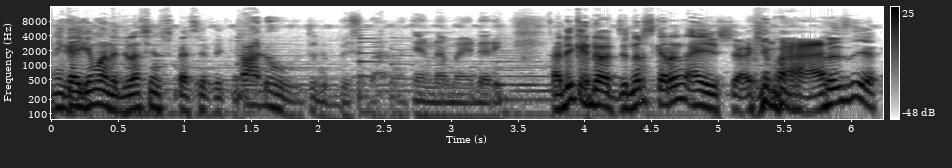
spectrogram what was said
Ini kayak gimana? Jelasin spesifiknya. aduh itu the best banget yang namanya dari Tadi Kendall Jenner, sekarang Aisyah. Gimana sih ya?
